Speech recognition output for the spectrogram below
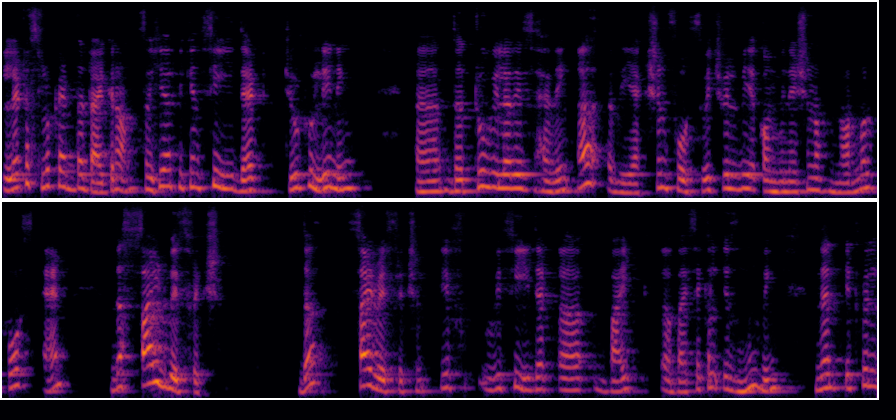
let us look at the diagram. So here we can see that due to leaning uh, the two-wheeler is having a reaction force which will be a combination of normal force and the sideways friction. The sideways friction if we see that a bike a bicycle is moving then it will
